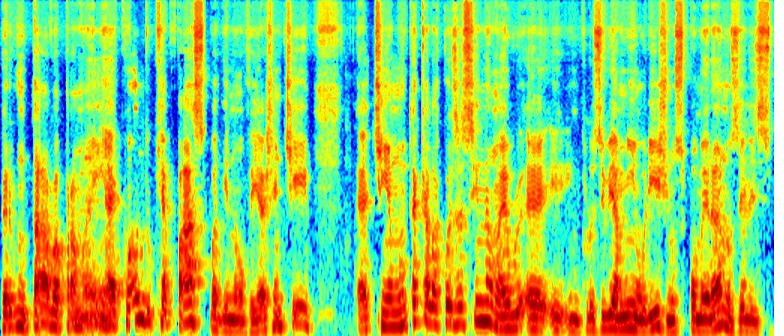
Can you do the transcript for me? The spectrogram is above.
perguntava para a mãe, é quando que é Páscoa de novo? E a gente é, tinha muito aquela coisa assim, não, é, é, inclusive a minha origem, os pomeranos, eles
